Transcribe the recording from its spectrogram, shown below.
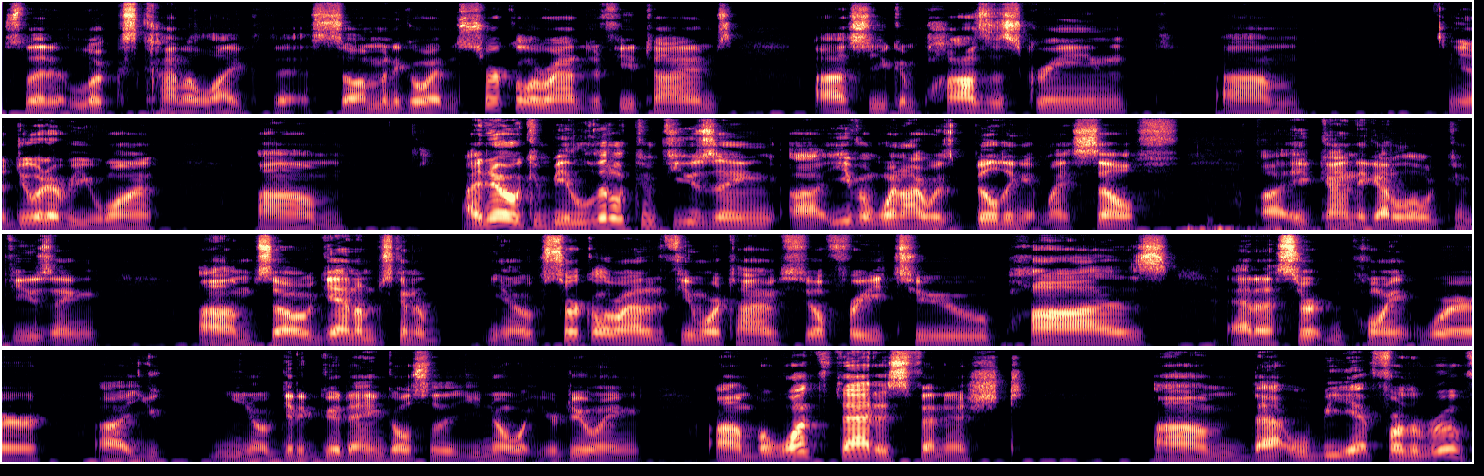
so that it looks kind of like this. So I'm gonna go ahead and circle around it a few times uh, so you can pause the screen, um, you know, do whatever you want. Um, I know it can be a little confusing, uh, even when I was building it myself, uh, it kind of got a little confusing. Um, so again, I'm just going to you know, circle around it a few more times. Feel free to pause at a certain point where uh, you you know get a good angle so that you know what you're doing. Um, but once that is finished, um, that will be it for the roof.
